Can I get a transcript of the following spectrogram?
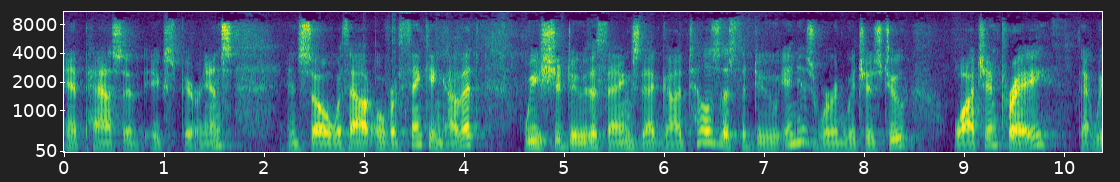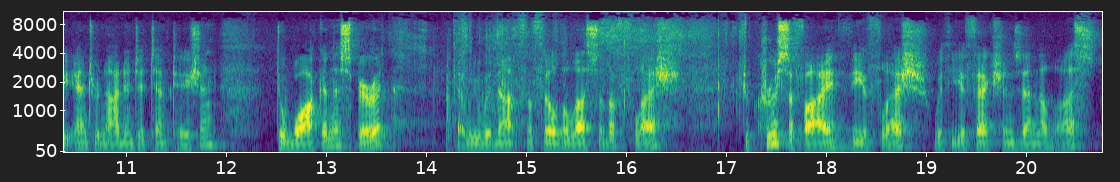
a passive experience. And so, without overthinking of it, we should do the things that God tells us to do in His Word, which is to watch and pray that we enter not into temptation, to walk in the Spirit, that we would not fulfill the lusts of the flesh, to crucify the flesh with the affections and the lusts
